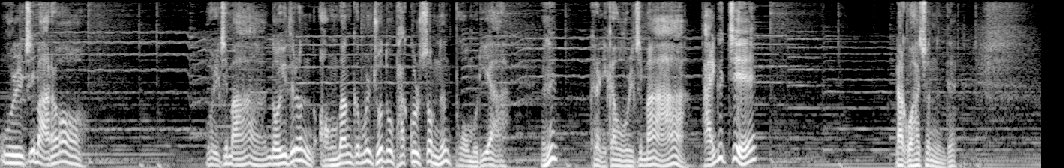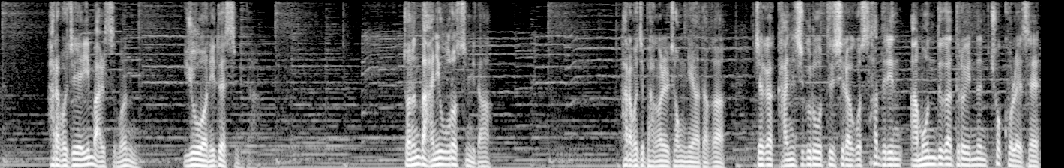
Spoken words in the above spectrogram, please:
울지 말어. 울지 마. 너희들은 억만금을 줘도 바꿀 수 없는 보물이야. 응? 그러니까 울지 마. 알겠지? 라고 하셨는데 할아버지의 이 말씀은 유언이 됐습니다. 저는 많이 울었습니다. 할아버지 방을 정리하다가 제가 간식으로 드시라고 사드린 아몬드가 들어있는 초콜릿에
